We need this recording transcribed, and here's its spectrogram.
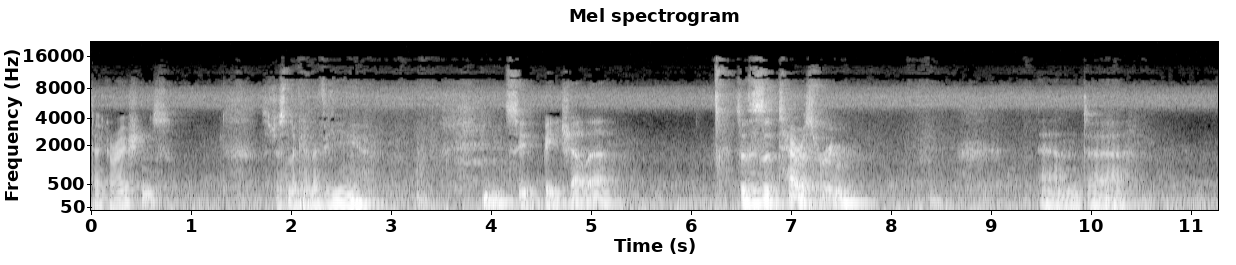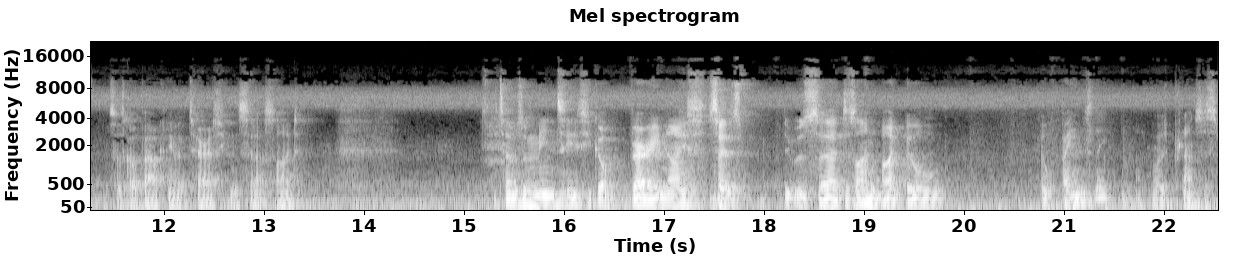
decorations. So just looking at the view, you can see the beach out there. So this is a terrace room. And uh, so it's got a balcony with a terrace, you can sit outside. In terms of amenities, you've got very nice, so it was uh, designed by Bill, Bill Bainsley, I always pronounce his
